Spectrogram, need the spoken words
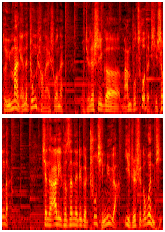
对于曼联的中场来说呢，我觉得是一个蛮不错的提升的。现在埃里克森的这个出勤率啊，一直是个问题，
